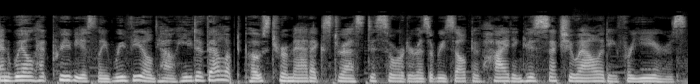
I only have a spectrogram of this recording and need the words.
And Will had previously revealed how he developed post-traumatic stress disorder as a result of hiding his sexuality for years.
